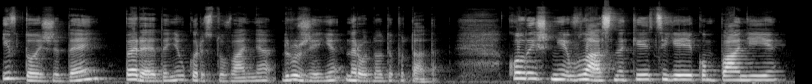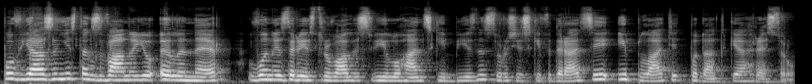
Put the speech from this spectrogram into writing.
і в той же день передані в користування дружині народного депутата. Колишні власники цієї компанії пов'язані з так званою ЛНР. Вони зареєстрували свій луганський бізнес в Російській Федерації і платять податки агресору.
